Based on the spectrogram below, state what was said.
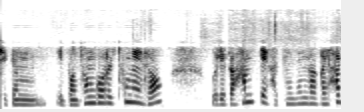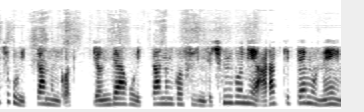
지금 이번 선거를 통해서 우리가 함께 같은 생각을 가지고 있다는 것, 연대하고 있다는 것을 이제 충분히 알았기 때문에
